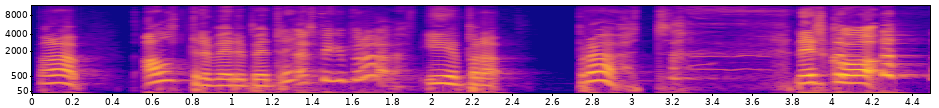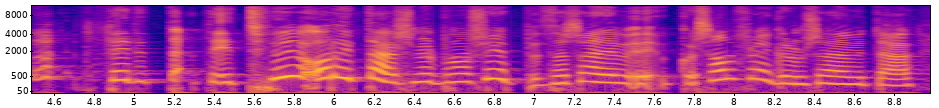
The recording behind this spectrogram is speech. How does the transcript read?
Bara aldrei verið betri. Ertu ekki bröð? Ég er bara brött. Nei, sko, þetta er, þetta er tvö orði í dag sem er búin að svipu. Það sagði, sálfræðingurum sagði um í dag,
